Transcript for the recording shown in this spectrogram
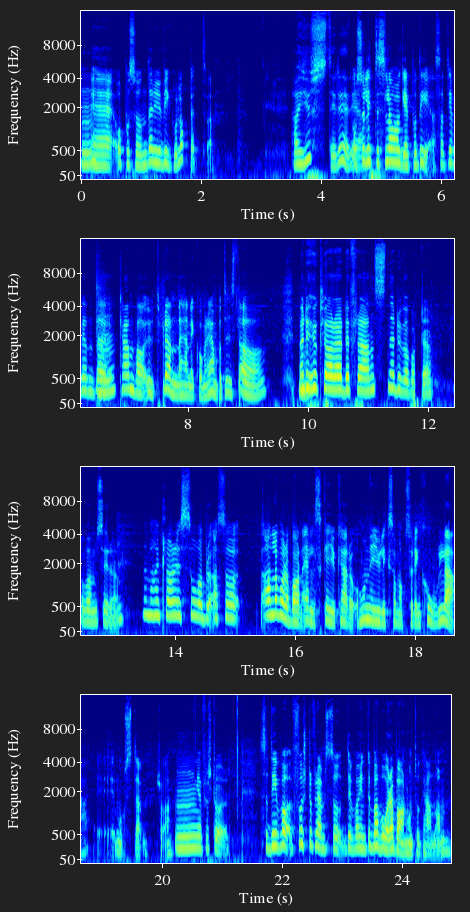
Mm. Eh, och på söndag är det ju Viggoloppet. Va? Ja just det, det är det Och så lite slager på det. Så att jag vet inte, Mm. kan vara utbränd när Henrik kommer hem på tisdag. Ja. Men du, Mm. hur klarade Frans när du var borta och var med syrran? Nej, men han klarar det så bra. Alltså, alla våra barn älskar ju Karo. Hon är ju liksom också den coola eh, mostern. Så. Mm, jag förstår. så det var först och främst så, det var ju inte bara våra barn hon tog hand om.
